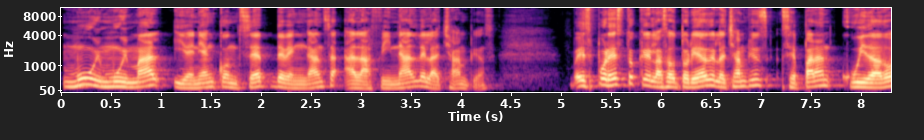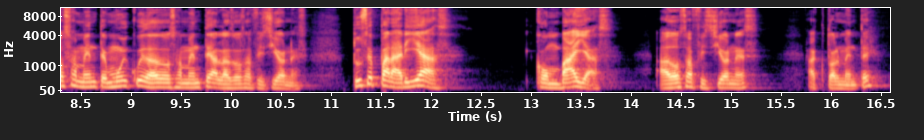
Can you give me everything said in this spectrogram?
muy, muy mal y venían con sed de venganza a la final de la Champions. Es por esto que las autoridades de la Champions separan cuidadosamente, muy cuidadosamente a las dos aficiones. ¿Tú separarías con vallas a dos aficiones actualmente?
